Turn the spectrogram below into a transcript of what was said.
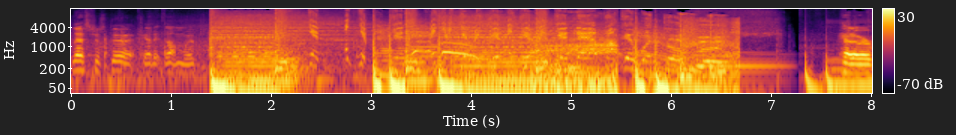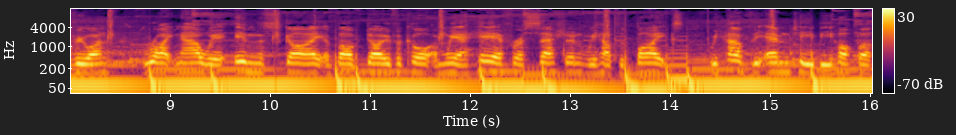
let's just do it, get it done with. Hello everyone, right now we're in the sky above Dovercourt and we are here for a session. We have the bikes, we have the MTB hopper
